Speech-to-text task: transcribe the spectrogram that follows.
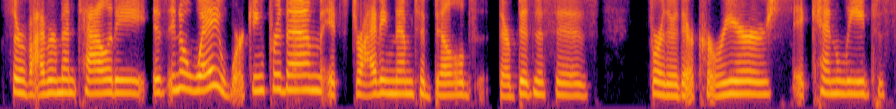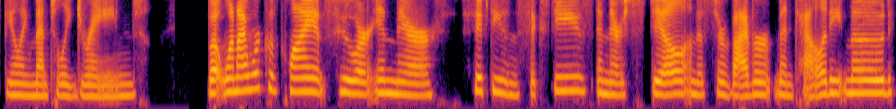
survivor mentality is in a way working for them. It's driving them to build their businesses, further their careers. It can lead to feeling mentally drained. But when I work with clients who are in their 50s and 60s and they're still in the survivor mentality mode,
